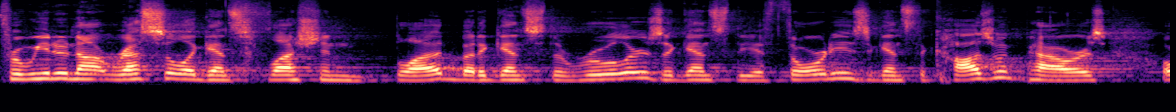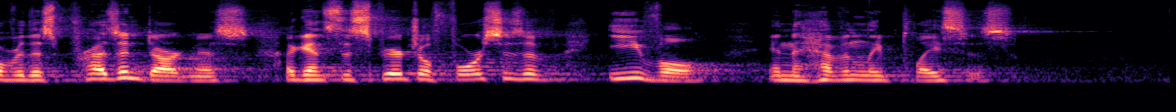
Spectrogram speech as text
For we do not wrestle against flesh and blood, but against the rulers, against the authorities, against the cosmic powers over this present darkness, against the spiritual forces of evil in the heavenly places.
